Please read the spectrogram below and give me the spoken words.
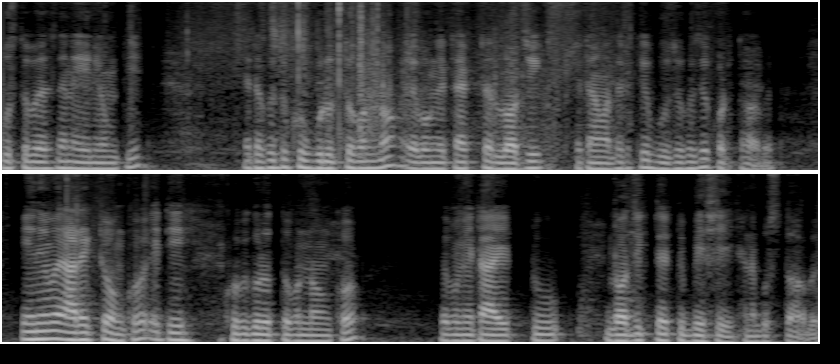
বুঝতে পেরেছেন এই নিয়মটি। এটা কিন্তু খুব গুরুত্বপূর্ণ এবং এটা একটা লজিক এটা আমাদেরকে বুঝে বুঝে করতে হবে। এই নিয়মের আরেকটি অঙ্ক, এটি খুবই গুরুত্বপূর্ণ অঙ্ক এবং এটা একটু লজিকটা একটু বেশি এখানে বুঝতে হবে।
